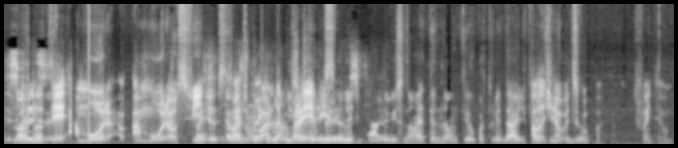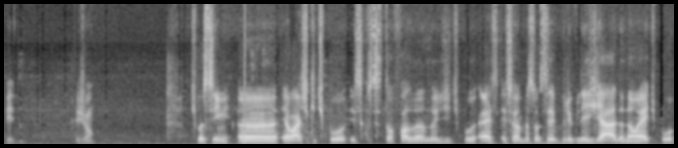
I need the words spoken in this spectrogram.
Isso Nós não- dizer- ter amor, amor aos filhos? eu eu acho que que não não isso vai é ter isso não é ter não ter oportunidade. Fala de novo, entendeu? desculpa. Foi interrompido. João. Tipo assim, ah, eu acho que, tipo, isso que vocês estão falando de, tipo, é, é uma pessoa ser privilegiada, não é, tipo,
